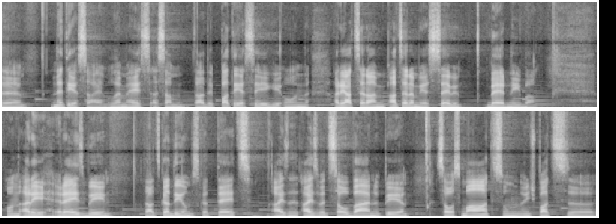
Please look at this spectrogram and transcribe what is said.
eh, netiesājam, lai mēs esam tādi patiesīgi un arī atceram, atceramies sevi bērnībā. Un arī reiz bija tāds gadījums, kad tēvs aizved savu bērnu pie savas mātes, un viņš pats uh,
